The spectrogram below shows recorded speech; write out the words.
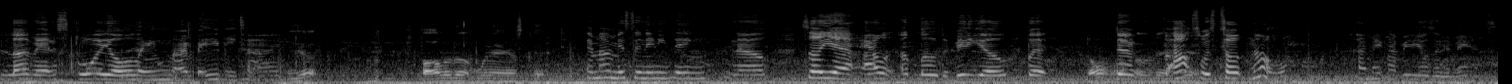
loving, spoiling my baby time. Yep. Followed up with ass cut. Am I missing anything? No. So yeah, I'll upload the video, but Don't the box was told no. I make my videos in advance.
